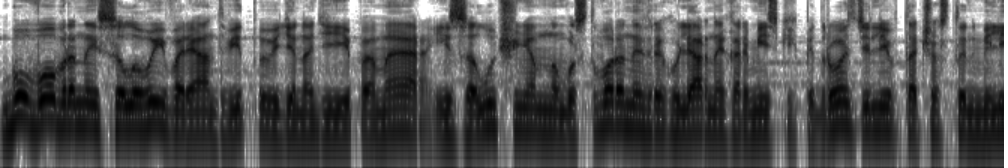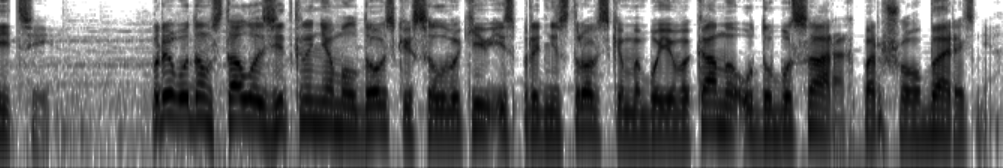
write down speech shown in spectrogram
Був обраний силовий варіант відповіді на дії ПМР із залученням новостворених регулярних армійських підрозділів та частин міліції. Приводом стало зіткнення молдовських силовиків із придністровськими бойовиками у Дубосарах 1 березня.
